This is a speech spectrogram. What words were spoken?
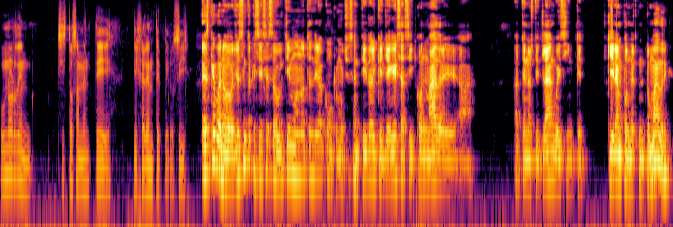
un orden chistosamente diferente, pero sí. Es que bueno, yo siento que si es eso último, no tendría como que mucho sentido el que llegues así con madre a, a Tenochtitlán, güey, sin que quieran ponerte en tu madre.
